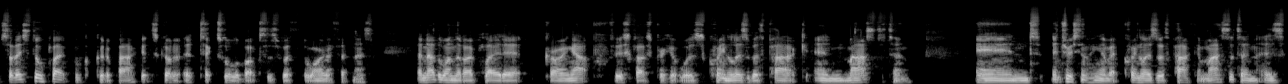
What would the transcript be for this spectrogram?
So they still play at Pukekura Park. It's got it ticks all the boxes with the Warrant of Fitness. Another one that I played at growing up, first class cricket, was Queen Elizabeth Park in Masterton. And interesting thing about Queen Elizabeth Park in Masterton is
